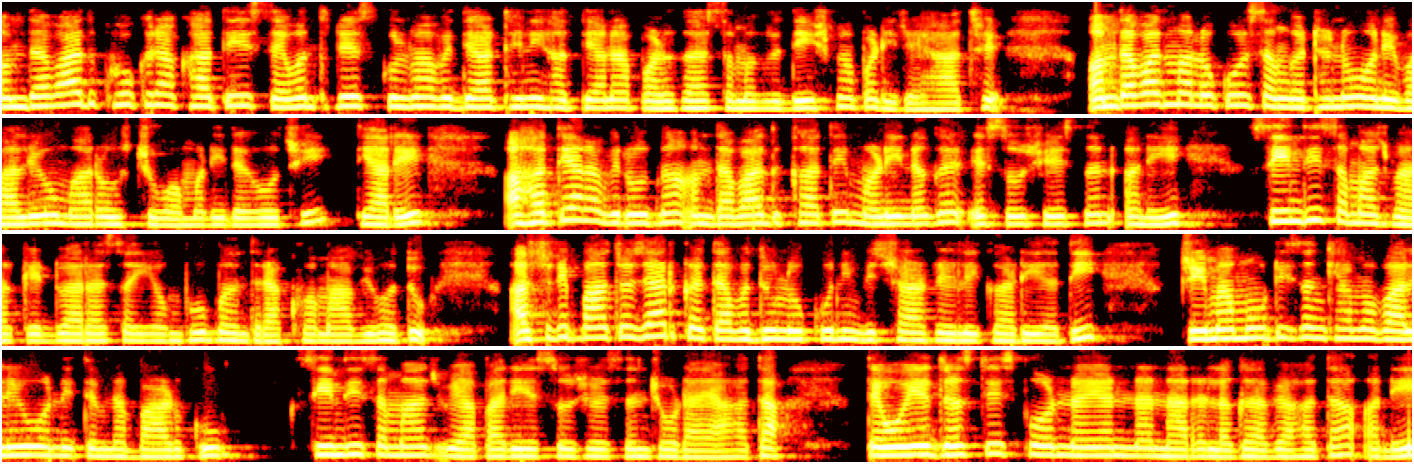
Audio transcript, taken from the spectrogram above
અમદાવાદ ખોખરા ખાતે સેવન્થ ડે સ્કૂલમાં વિદ્યાર્થીની હત્યાના પડઘા સમગ્ર દેશમાં પડી રહ્યા છે. અમદાવાદમાં લોકો, સંગઠનો અને વાલીઓમાં રોષ જોવા મળી રહ્યો છે. ત્યારે આ હત્યાના વિરોધમાં અમદાવાદ ખાતે મણિનગર એસોસિએશન અને સિંધી સમાજ માર્કેટ દ્વારા સંયંભુ બંધ રાખવામાં આવ્યું હતું. આશરે પાંચ હજાર કરતાં વધુ લોકોની વિશાળ રેલી કાઢી હતી, જેમાં મોટી સંખ્યામાં વાલીઓ અને તેમના બાળકો સિંધી સમાજ વ્યાપારી એસોસિએશન જોડાયા હતા. તેઓએ જસ્ટિસ ફોર નયનના નારા લગાવ્યા હતા અને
